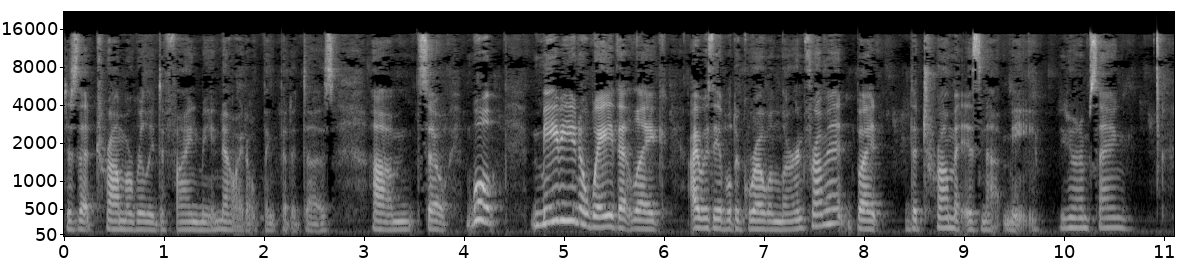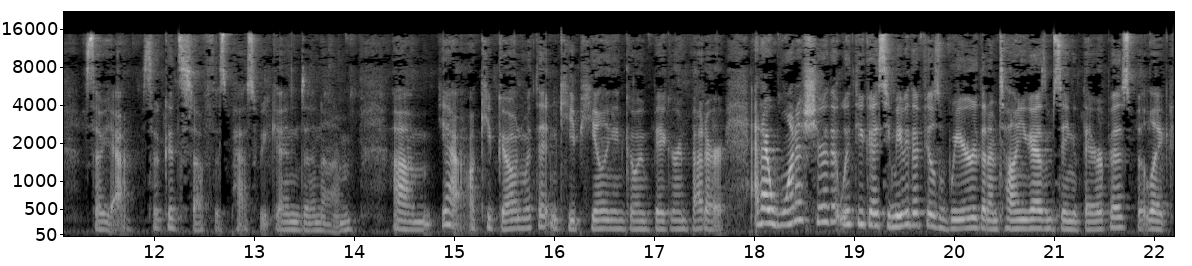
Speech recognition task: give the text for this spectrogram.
does that trauma really define me? No, I don't think that it does. Um, so well, maybe in a way that like I was able to grow and learn from it, but the trauma is not me. You know what I'm saying? So yeah, so good stuff this past weekend, and um, um, yeah, I'll keep going with it and keep healing and going bigger and better. And I want to share that with you guys. See, maybe that feels weird that I'm telling you guys I'm seeing a therapist, but like,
